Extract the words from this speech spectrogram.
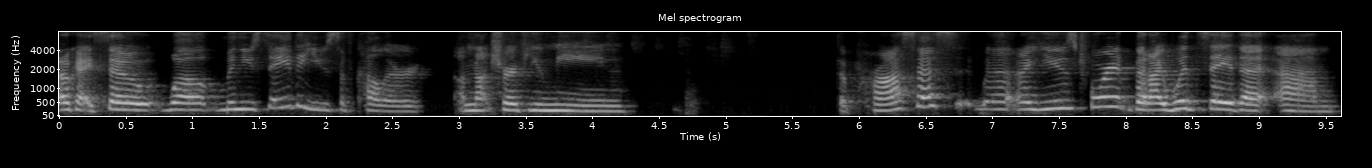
okay. So, well, when you say the use of color, I'm not sure if you mean the process that I used for it, but I would say that, um,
